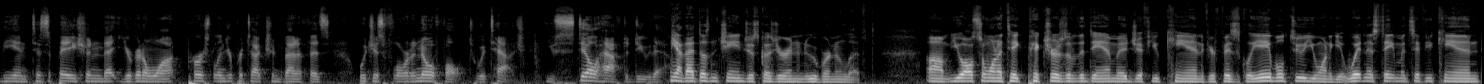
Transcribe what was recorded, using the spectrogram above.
the anticipation that you're going to want personal injury protection benefits, which is Florida no fault, to attach. You still have to do that. Yeah, that doesn't change just because you're in an Uber and a Lyft. Um, you also want to take pictures of the damage if you can, if you're physically able to. You want to get witness statements if you can.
